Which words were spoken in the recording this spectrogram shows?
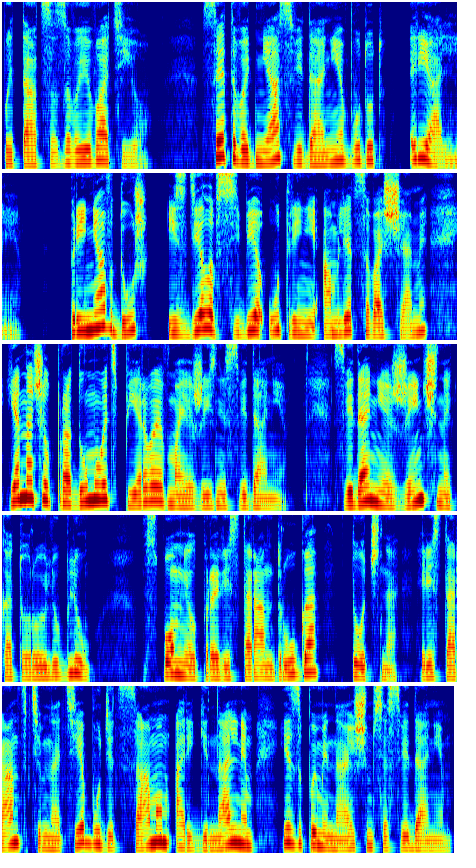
Пытаться завоевать ее. С этого дня свидания будут реальные. Приняв душ и сделав себе утренний омлет с овощами, я начал продумывать первое в моей жизни свидание. Свидание с женщиной, которую люблю. Вспомнил про ресторан друга. Точно, ресторан в темноте будет самым оригинальным и запоминающимся свиданием.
